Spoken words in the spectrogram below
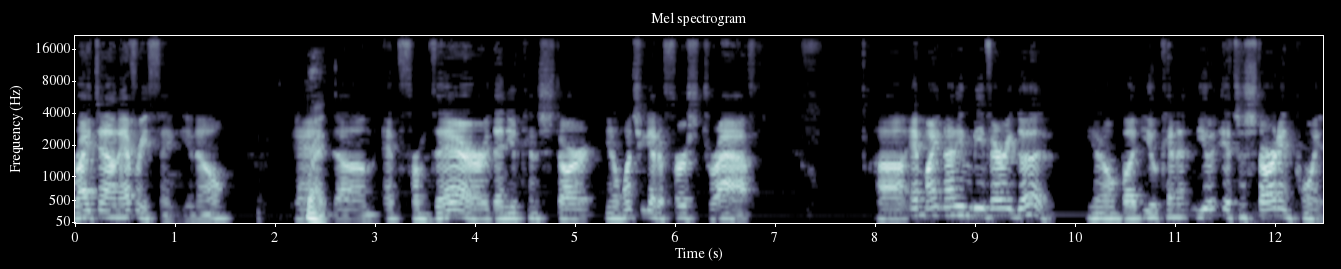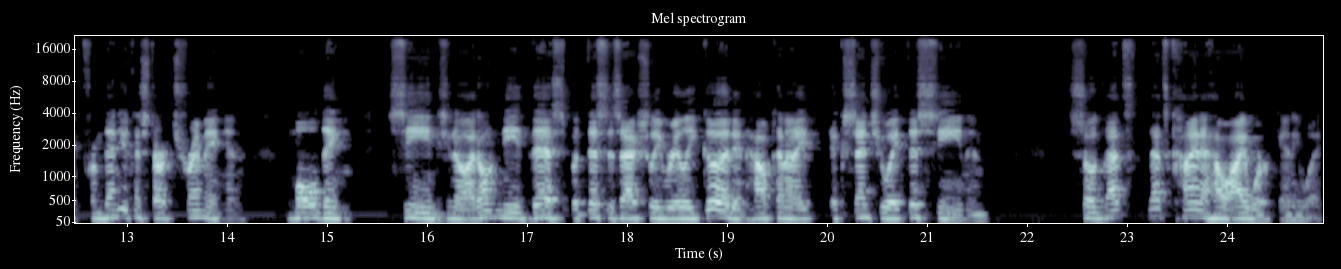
write down everything you know? And Right. um, and from there then you can start you know once you get a first draft uh, it might not even be very good you know but you can you it's a starting point. From then you can start trimming and molding scenes you know i don't need this but this is actually really good and how can i accentuate this scene? And so that's that's kind of how i work anyway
